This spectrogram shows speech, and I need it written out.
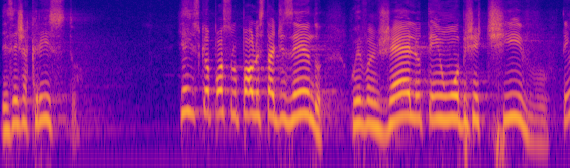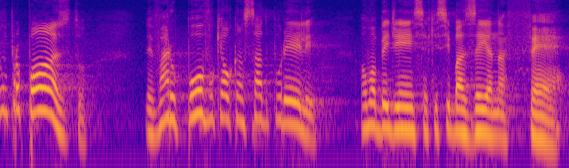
Deseja Cristo. E é isso que o apóstolo Paulo está dizendo. O Evangelho tem um objetivo, tem um propósito: levar o povo que é alcançado por ele a uma obediência que se baseia na fé,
